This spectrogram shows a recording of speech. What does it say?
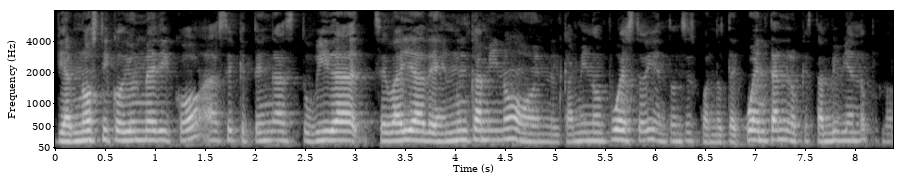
diagnóstico de un médico hace que tengas tu vida se vaya de en un camino o en el camino opuesto y entonces cuando te cuentan lo que están viviendo pues lo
